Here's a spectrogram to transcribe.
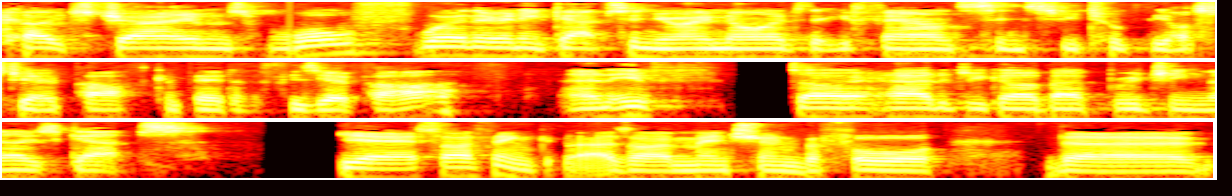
Coach James Wolf, were there any gaps in your own knowledge that you found since you took the osteopath compared to the physiopath? And if so, how did you go about bridging those gaps? Yeah, so I think as I mentioned before, the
